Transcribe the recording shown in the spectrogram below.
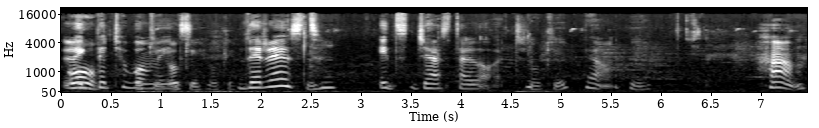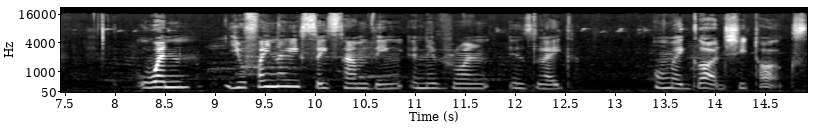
Like Oh, the table okay, mates. Okay, okay, The rest, it's just a lot. okay. Yeah. Yeah. Huh. When you finally say something and everyone is like, oh my god, she talks.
